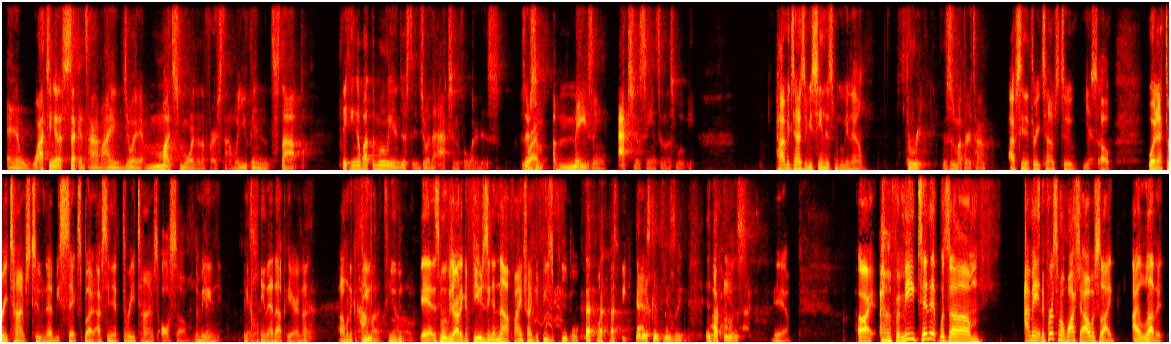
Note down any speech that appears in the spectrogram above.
and watching it a second time, I enjoyed it much more than the first time. where you can stop thinking about the movie and just enjoy the action for what it is. Because there's right. some amazing action scenes in this movie. How many times have you seen this movie now? Three. This is my third time. I've seen it three times too. Yeah. So, well, not three times too. That'd be six, but I've seen it three times also. Let me, yeah. let me clean that up here. And yeah. I, am going to confuse. yeah, this movie's already confusing enough. I ain't trying to confuse the people. it is confusing. It definitely is. Yeah. All right. For me, Tenet was um, I mean, the first time I watched it, I was like, I love it,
